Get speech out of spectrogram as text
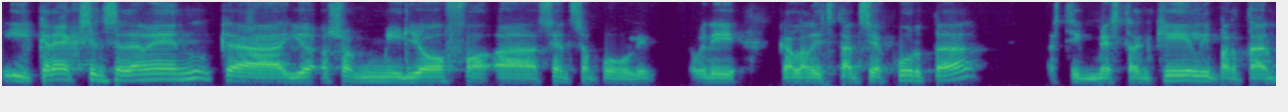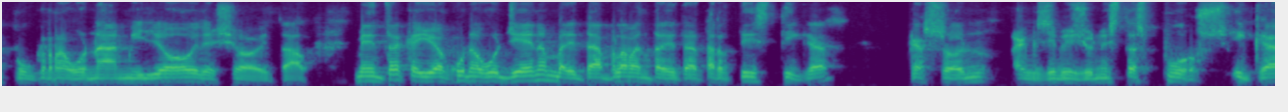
I crec, sincerament, que jo sóc millor uh, sense públic. Vull dir, que a la distància curta estic més tranquil i, per tant, puc raonar millor i d'això i tal. Mentre que jo he conegut gent amb veritable mentalitat artística que són exhibicionistes purs i que,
